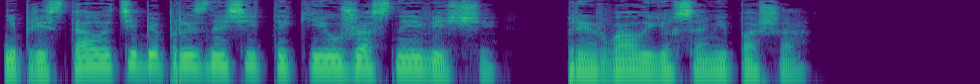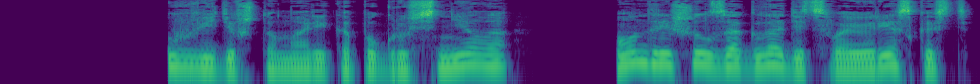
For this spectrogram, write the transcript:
Не пристало тебе произносить такие ужасные вещи, прервал ее сами Паша. Увидев, что Марика погрустнела, он решил загладить свою резкость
